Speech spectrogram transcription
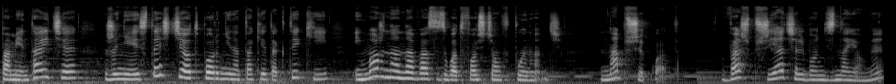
Pamiętajcie, że nie jesteście odporni na takie taktyki i można na was z łatwością wpłynąć. Na przykład, wasz przyjaciel bądź znajomy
